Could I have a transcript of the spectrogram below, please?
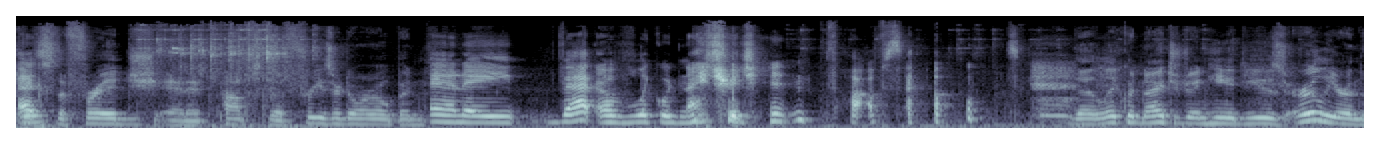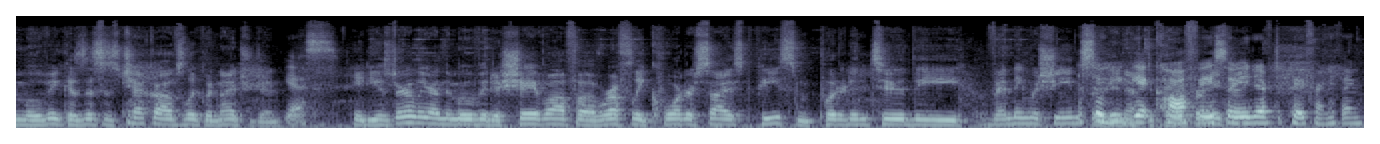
Kicks as the fridge and it pops the freezer door open. and a vat of liquid nitrogen pops out The liquid nitrogen he had used earlier in the movie, because this is Chekhov's liquid nitrogen. yes He'd used earlier in the movie to shave off a roughly quarter-sized piece and put it into the vending machine, so he he'd didn't have get coffee so anything. you'd have to pay for anything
